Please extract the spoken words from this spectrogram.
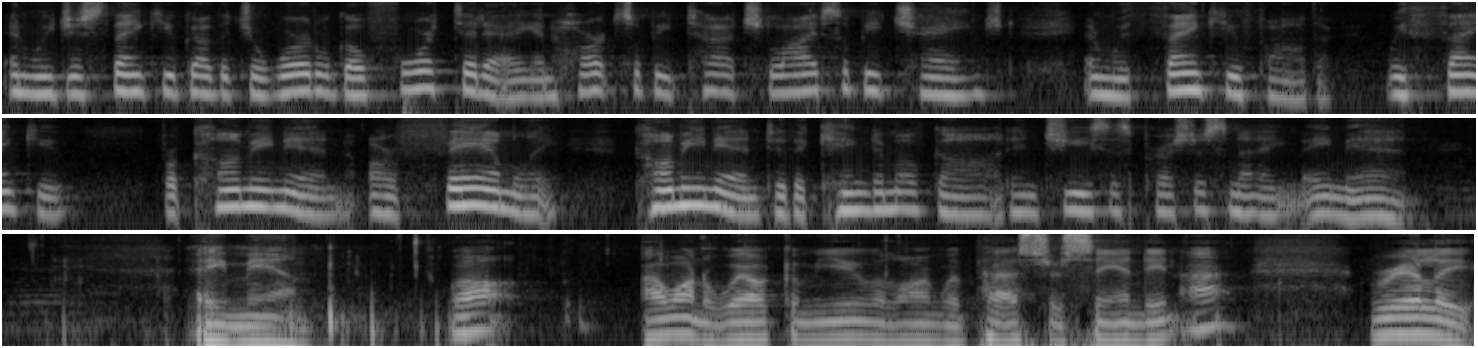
And we just thank you, God, that your word will go forth today and hearts will be touched, lives will be changed. And we thank you, Father. We thank you for coming in, our family coming into the kingdom of God. In Jesus' precious name, amen. Amen. Well, I want to welcome you along with Pastor Sandy. And I really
